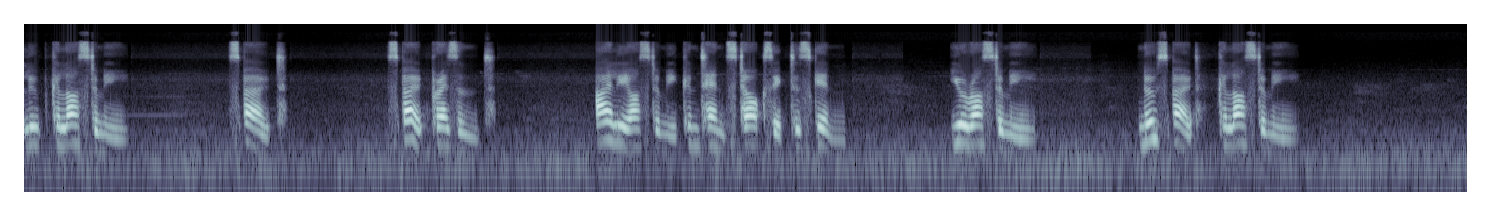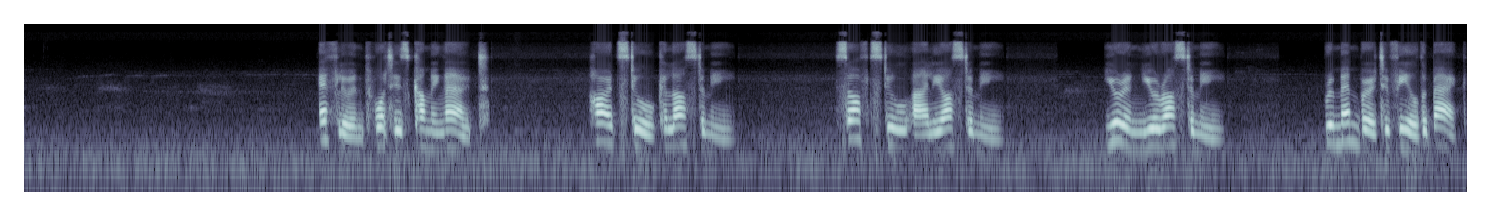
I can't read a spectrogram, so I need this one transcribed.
loop colostomy. Spout. Spout present. Ileostomy contents toxic to skin. Urostomy. No spout, colostomy. Effluent what is coming out. Hard stool colostomy. Soft stool ileostomy. Urine urostomy. Remember to feel the bag.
